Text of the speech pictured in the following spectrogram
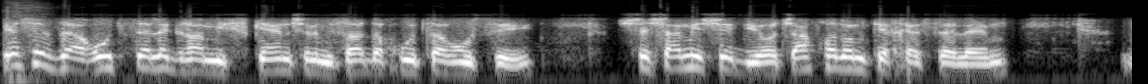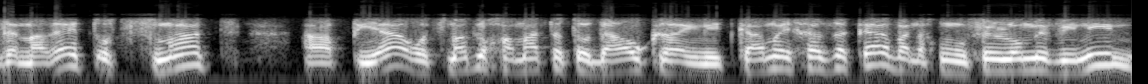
כן. יש איזה ערוץ טלגרם מסכן של משרד החוץ הרוסי, ששם יש ידיעות שאף אחד לא מתייחס אליהן. זה מראה את עוצמת ה-PR, עוצמת לוחמת התודעה האוקראינית, כמה היא חזקה, ואנחנו אפילו לא מבינים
